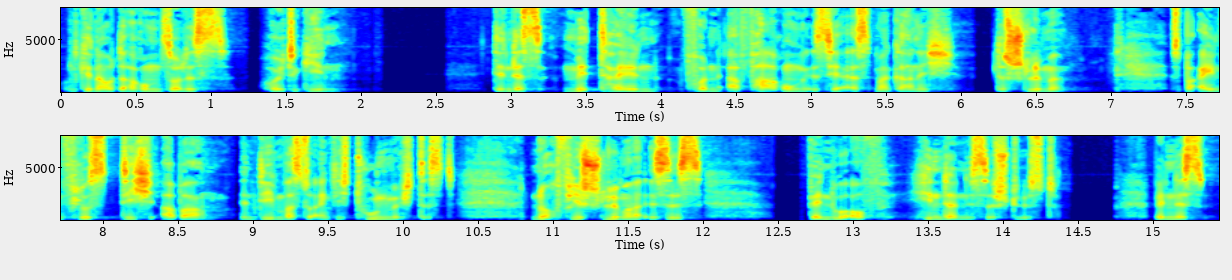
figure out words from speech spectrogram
Und genau darum soll es heute gehen. Denn das Mitteilen von Erfahrungen ist ja erstmal gar nicht das Schlimme. Es beeinflusst dich aber in dem, was du eigentlich tun möchtest. Noch viel schlimmer ist es, wenn du auf Hindernisse stößt, wenn es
